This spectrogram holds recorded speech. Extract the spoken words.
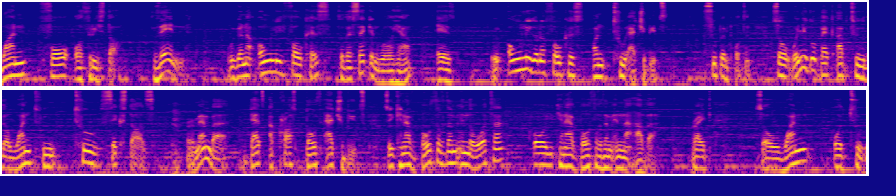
one, four, or three star. Then we're gonna only focus. So the second rule here is we're only gonna focus on two attributes super important. So when you go back up to the one to two six stars, remember that's across both attributes. So you can have both of them in the water or you can have both of them in the other, right? So one or two.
